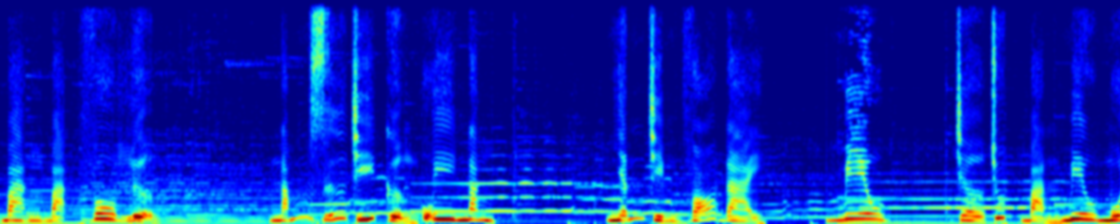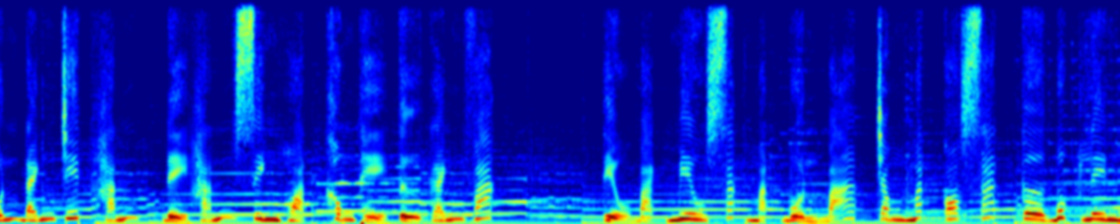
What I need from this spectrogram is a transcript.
Bàng bạc vô lượng. Nắm giữ trí cường uy năng. Nhấn chìm võ đài. Miêu. Chờ chút bản miêu muốn đánh chết hắn, Để hắn sinh hoạt không thể tự gánh vác. Tiểu bạch miêu sắc mặt buồn bã, Trong mắt có sát cơ bốc lên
